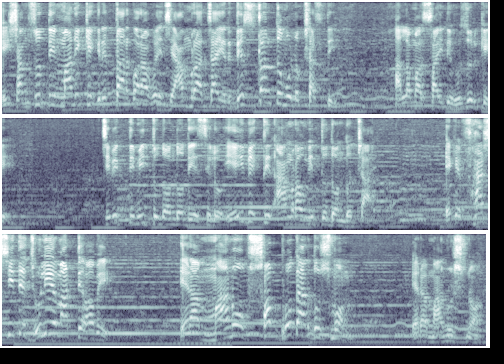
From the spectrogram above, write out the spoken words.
এই শামসুদ্দিন মানিককে গ্রেপ্তার করা হয়েছে। আমরা চাই এর দৃষ্টান্তমূলক শাস্তি। আল্লামা সাইদি হুজুরকে যে ব্যক্তি মৃত্যুদণ্ড দিয়েছিল, এই ব্যক্তির আমরাও মৃত্যুদণ্ড চাই। একে ফাঁসিতে ঝুলিয়ে মারতে হবে। এরা মানব সভ্যতার দুশ্মন। এরা মানুষ নয়।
